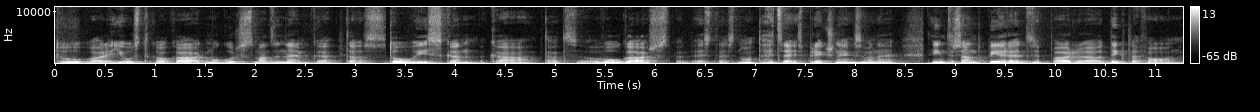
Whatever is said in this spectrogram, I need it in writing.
Tu vari just kaut kā ar muguras smadzenēm, ka tas tu izskan kā tāds vulgārs, kad es esmu noteicējis priekšnieks. Mm -hmm. Interesanta pieredze par uh, diktafonu.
